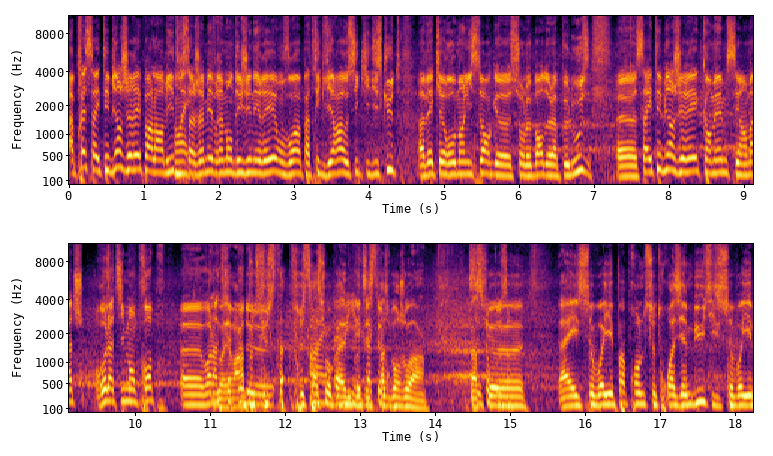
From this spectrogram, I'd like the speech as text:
après ça a été bien géré par l'arbitre, ça n'a jamais vraiment dégénéré. On voit Patrick Vieira aussi qui discute avec Romain Lissorgue euh, sur le bord de la pelouse. Euh, ça a été bien géré quand même, c'est un match relativement propre. Euh, voilà, Il doit y avoir un peu de frustration quand bah même côté Strasbourgeois. Hein. parce que il se voyait pas prendre ce troisième but, il se voyait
